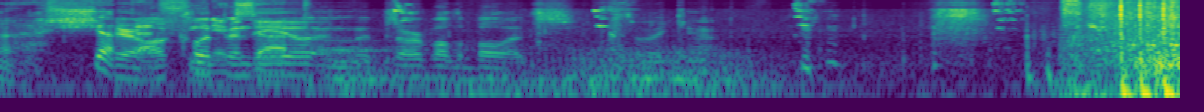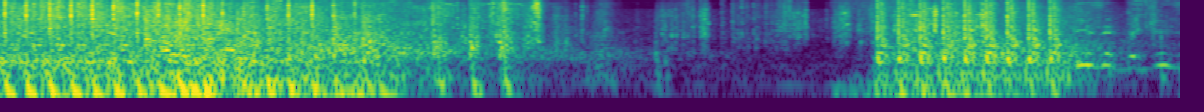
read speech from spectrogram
Ah, shut Here, that I'll clip Phoenix into up. you and absorb all the bullets, so they can't. Defuse it, defuse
